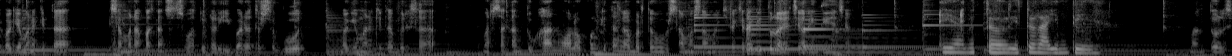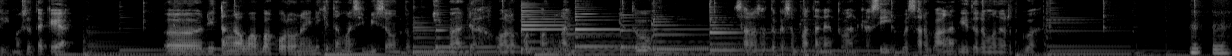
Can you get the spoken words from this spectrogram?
bagaimana kita bisa mendapatkan sesuatu dari ibadah tersebut bagaimana kita bisa merasakan Tuhan walaupun kita nggak bertemu bersama-sama. Kira-kira gitulah ya Cel intinya Cel. Iya betul. Itulah intinya. Mantul sih. Maksudnya kayak uh, di tengah wabah corona ini kita masih bisa untuk ibadah walaupun online. Itu salah satu kesempatan yang Tuhan kasih besar banget gitu loh menurut Mm-mm.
